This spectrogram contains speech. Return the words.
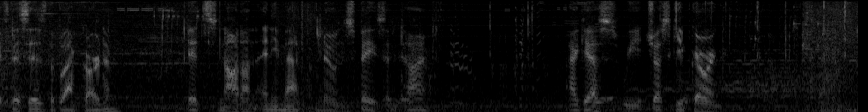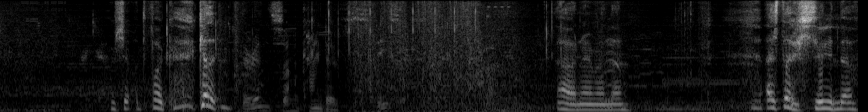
If this is the Black Garden, it's not on any map of known space and time. I guess we just keep going. Oh shit, what the fuck? Kill it! They're in some kind of stasis. Oh, never mind then. I started shooting though.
